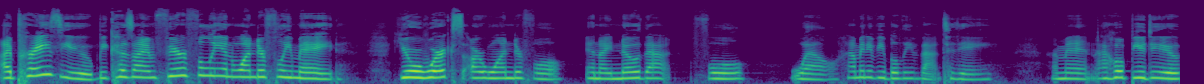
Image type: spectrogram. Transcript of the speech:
I praise you because I am fearfully and wonderfully made. Your works are wonderful, and I know that full well. How many of you believe that today? Amen. I hope you do.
